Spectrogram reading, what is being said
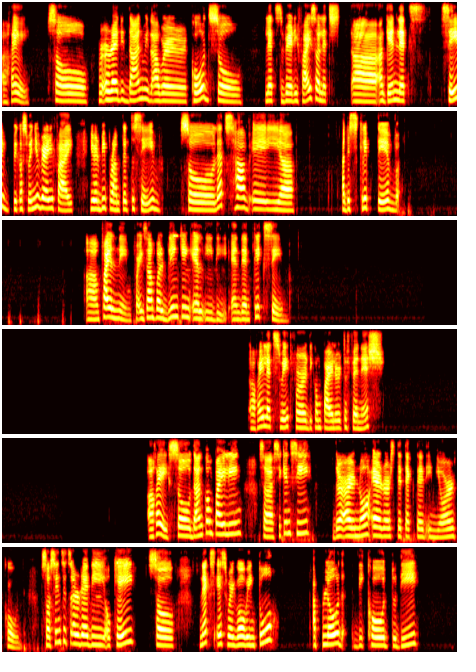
Okay. So, we're already done with our code. So, let's verify. So, let's, uh, again, let's save because when you verify, you'll be prompted to save. So, let's have a uh, a descriptive um, file name. For example, blinking LED and then click save. Okay, let's wait for the compiler to finish. Okay, so done compiling. So as you can see, there are no errors detected in your code. So since it's already okay, so next is we're going to upload the code to the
